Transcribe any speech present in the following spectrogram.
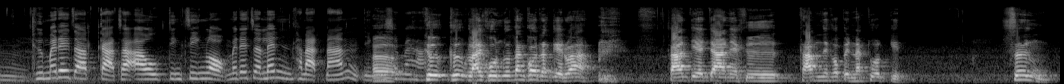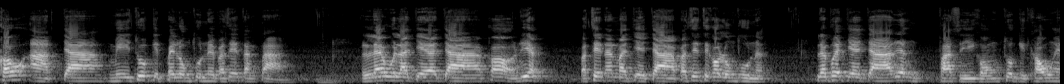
อืมคือไม่ได้จะกะจะเอาจริง ๆ หรอกไม่ได้จะเล่นขนาดนั้นอย่างนี้เออใช่ไหมคะคือคือหลายคนก็ตั้งข้อสังเกตว่า การเจรจาเนี่ยคือทรัมป์เนี่ยเขาเป็นนักธุรกิจ ซึ่งเขาอาจจะมีธุรกิจไปลงทุนในประเทศต่างๆ แล้วเวลาเจรจาก็เรียกประเทศนั้นมาเจรจาประเทศที่เขาลงทุนนะแล้วเพื่อเจรจาเรื่องภาษีของธุรกิจเขาไง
